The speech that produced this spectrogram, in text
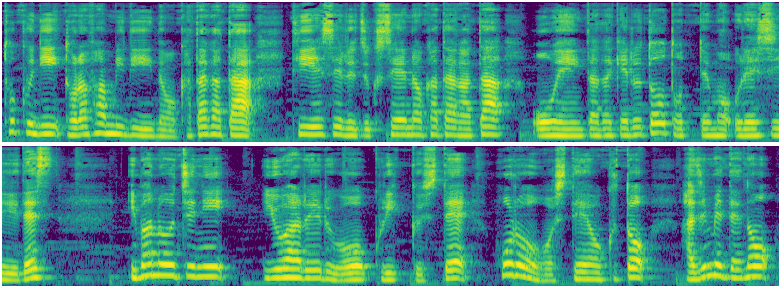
特にトラファミリーの方々、TSL 熟成の方々、応援いただけるととっても嬉しいです。今のうちに URL をクリックしてフォローをしておくと、初めての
